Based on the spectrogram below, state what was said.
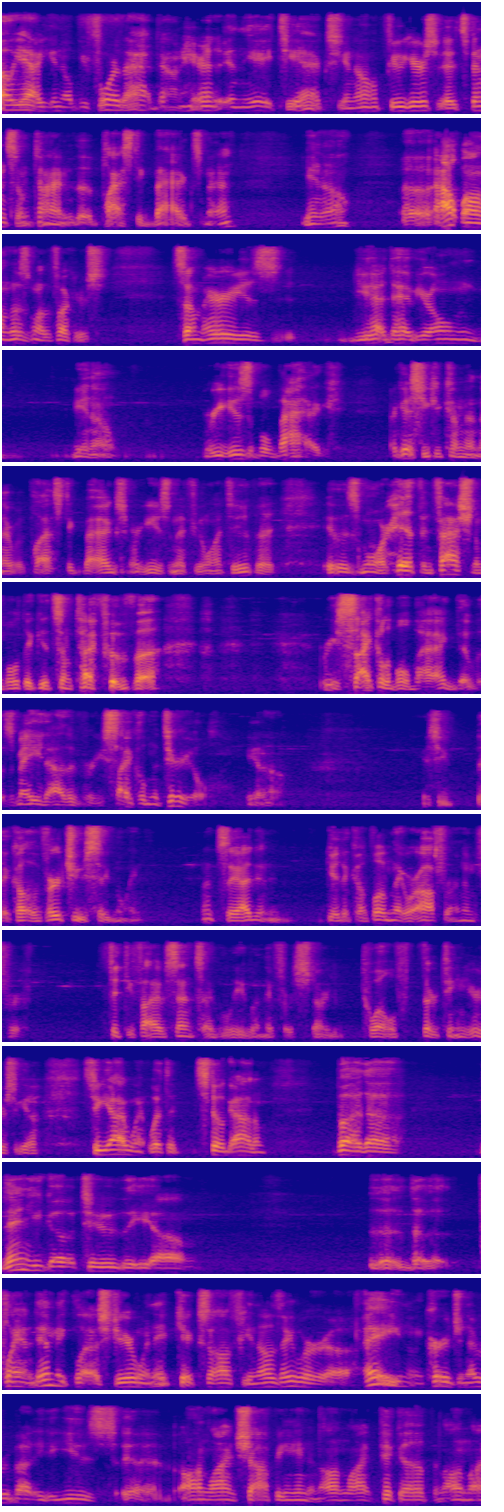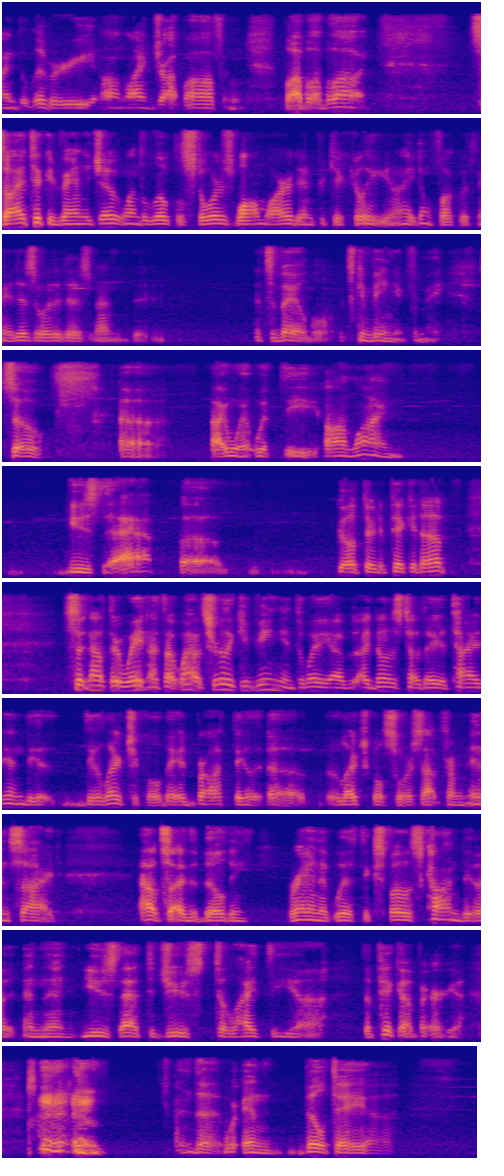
Oh yeah, you know, before that, down here in the ATX, you know, a few years, it's been some time. The plastic bags, man, you know, uh, outlawing those motherfuckers. Some areas you had to have your own, you know, reusable bag. I guess you could come in there with plastic bags and reuse them if you want to, but it was more hip and fashionable to get some type of uh, recyclable bag that was made out of recycled material. You know, guess you they call it virtue signaling. Let's say I didn't get a couple of them; they were offering them for 55 cents, I believe, when they first started 12, 13 years ago. So yeah, I went with it, still got them. But uh, then you go to the, um, the the pandemic last year when it kicks off. You know, they were uh, hey, you know, encouraging everybody to use uh, online shopping and online pickup and online delivery and online drop off and blah blah blah. So I took advantage of it. One of the local stores, Walmart and particularly, you know, hey, don't fuck with me. It is what it is, man. It's available. It's convenient for me. So uh, I went with the online, used the app, uh, go up there to pick it up. Sitting out there waiting, I thought, wow, it's really convenient the way I, I noticed how they had tied in the the electrical. They had brought the uh, electrical source up from inside outside the building, ran it with exposed conduit, and then used that to juice to light the uh, the pickup area, and the and built a uh,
